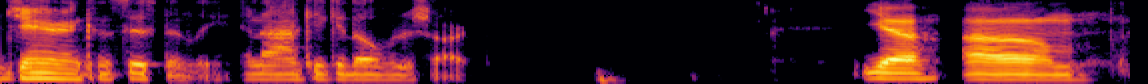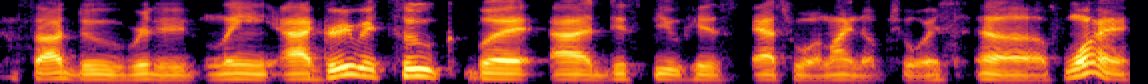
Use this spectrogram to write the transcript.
Jaren consistently, and I kick it over the shark. Yeah, um, so I do really lean. I agree with Took, but I dispute his actual lineup choice. Uh, one,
